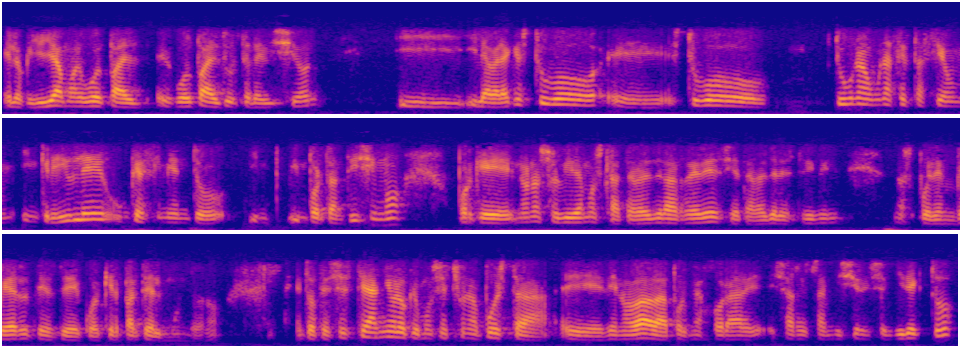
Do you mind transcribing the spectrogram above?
en lo que yo llamo el World Padel, el World Padel Tour Televisión, y, y la verdad que estuvo, eh, estuvo tuvo una, una aceptación increíble, un crecimiento importantísimo, porque no nos olvidemos que a través de las redes y a través del streaming nos pueden ver desde cualquier parte del mundo, ¿no? Entonces, este año lo que hemos hecho una apuesta eh, denodada por mejorar esas retransmisiones en directo.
